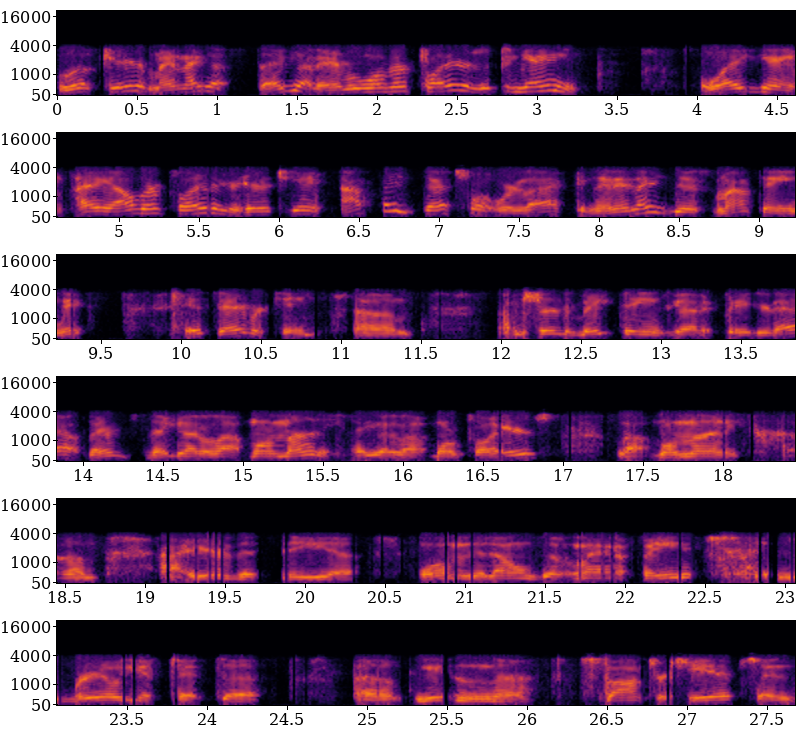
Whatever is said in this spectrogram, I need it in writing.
Look here, man. They got they got every one of their players at the game. Away game. Hey, all their players are here at the game. I think that's what we're lacking, and it ain't just my team. It's it's every team. Um, I'm sure the big teams got it figured out. They they got a lot more money. They got a lot more players, a lot more money. Um, I hear that the uh, woman that owns Atlanta Phoenix is brilliant at uh, uh, getting uh, sponsorships and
